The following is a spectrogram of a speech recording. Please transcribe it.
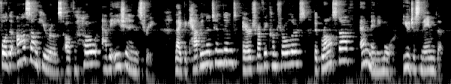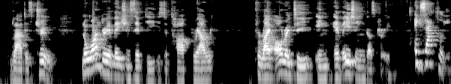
for the unsung heroes of the whole aviation industry like the cabin attendant, air traffic controllers, the ground staff, and many more. You just named them. That is true. No wonder aviation safety is the top priori priority in aviation industry. Exactly.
